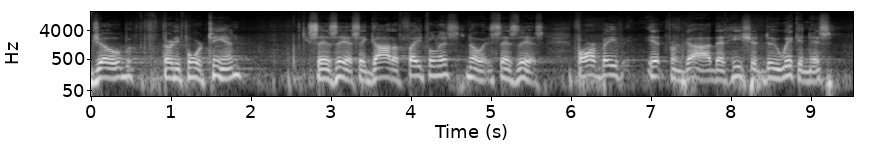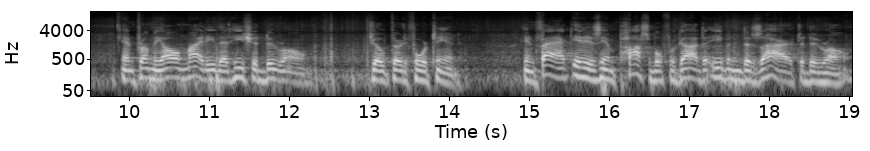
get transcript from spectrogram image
Job 34:10 says this, a God of faithfulness. No, it says this, far be it from God that he should do wickedness, and from the Almighty that he should do wrong. Job 34:10. In fact, it is impossible for God to even desire to do wrong.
